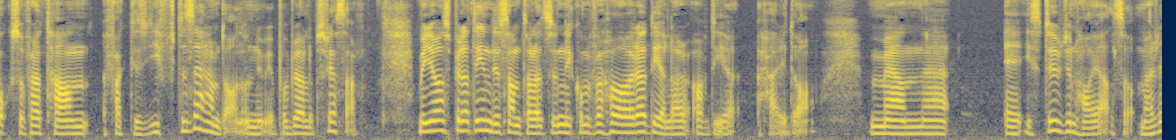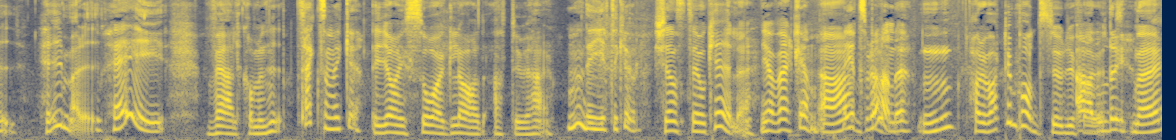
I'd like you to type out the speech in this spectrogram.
också för att han faktiskt gifte sig häromdagen och nu är på bröllopsresa. Men jag har spelat in det samtalet så ni kommer få höra delar av det här idag. Men eh, i studion har jag alltså Marie. Hej Marie! Hej! Välkommen hit! Tack så mycket! Jag är så glad att du är här. Mm, det är jättekul. Känns det okej okay, eller? Ja, verkligen. Ja, det är jättespännande. Mm. Har du varit i en poddstudio förut? Aldrig. Nej,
